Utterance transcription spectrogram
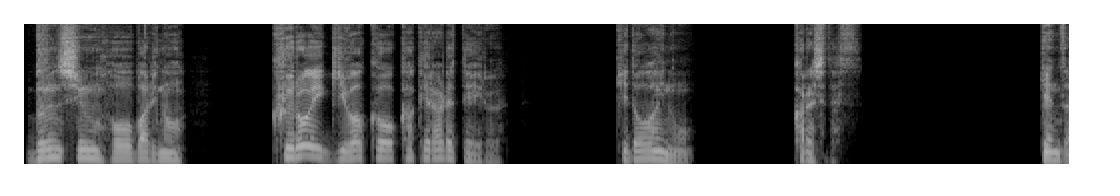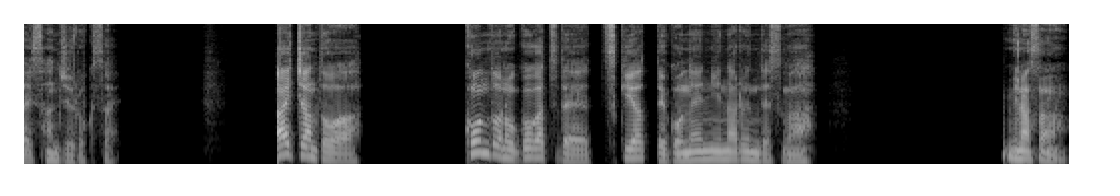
文春頬張りの黒い疑惑をかけられている木戸愛の彼氏です。現在36歳。愛ちゃんとは、今度の5月で付き合って5年になるんですが、皆さん、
